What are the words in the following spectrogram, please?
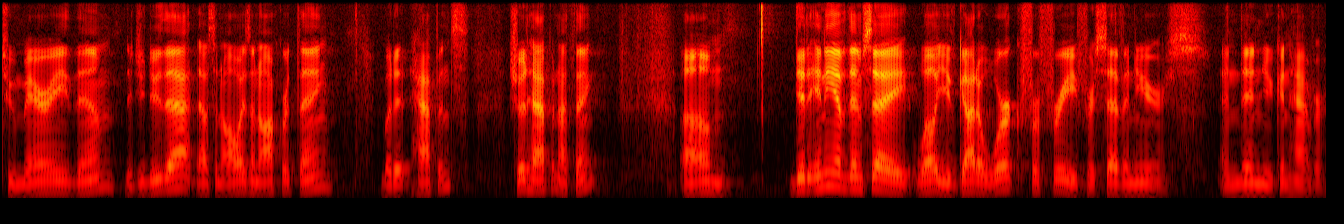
to marry them? Did you do that? That's an, always an awkward thing, but it happens. Should happen, I think. Um, did any of them say, Well, you've got to work for free for seven years and then you can have her?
